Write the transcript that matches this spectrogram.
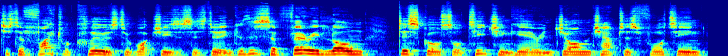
just a vital clue as to what Jesus is doing, because this is a very long discourse or teaching here in John chapters 14,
